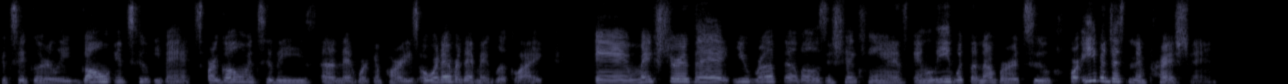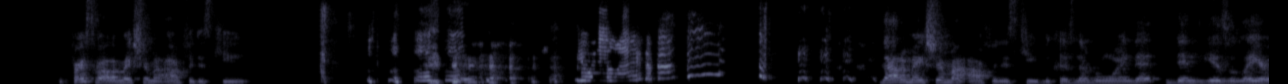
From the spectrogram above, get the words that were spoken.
particularly go into events or go into these uh, networking parties or whatever that may look like and make sure that you rub elbows and shake hands and leave with a number or two or even just an impression? First of all, I make sure my outfit is cute. you ain't lying about gotta make sure my outfit is cute because number one, that then gives a layer,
